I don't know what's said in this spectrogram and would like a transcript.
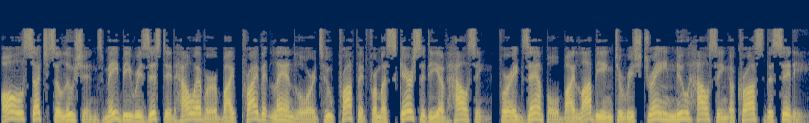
All such solutions may be resisted however by private landlords who profit from a scarcity of housing, for example by lobbying to restrain new housing across the city.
